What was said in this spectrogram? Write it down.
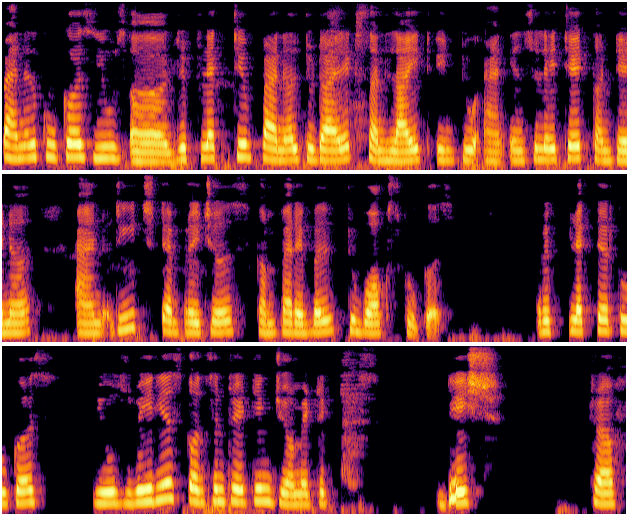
Panel cookers use a reflective panel to direct sunlight into an insulated container and reach temperatures comparable to box cookers. Reflector cookers use various concentrating geometrics dish, trough,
